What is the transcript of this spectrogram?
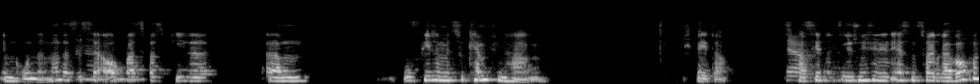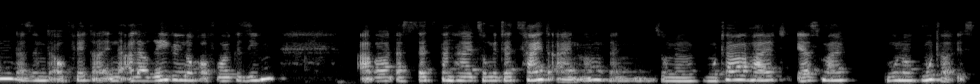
im Grunde. Ne? Das ist ja auch was, was viele, ähm, wo viele mit zu kämpfen haben. Später. Das ja. passiert natürlich nicht in den ersten zwei, drei Wochen. Da sind auch Väter in aller Regel noch auf Wolke 7. Aber das setzt dann halt so mit der Zeit ein, ne? wenn so eine Mutter halt erstmal nur noch Mutter ist.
